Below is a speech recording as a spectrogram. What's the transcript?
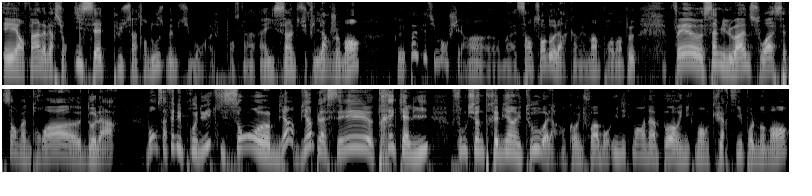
Et enfin, la version i7 plus 512, même si, bon, je pense qu'un i5 suffit largement, que pas excessivement cher, hein, 100 dollars quand même, hein, pour un peu, fait 5000 euh, yuan, soit 723 euh, dollars. Bon, ça fait des produits qui sont euh, bien, bien placés, très quali, fonctionnent très bien et tout. Voilà, encore une fois, bon, uniquement en import, uniquement en QWERTY pour le moment.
